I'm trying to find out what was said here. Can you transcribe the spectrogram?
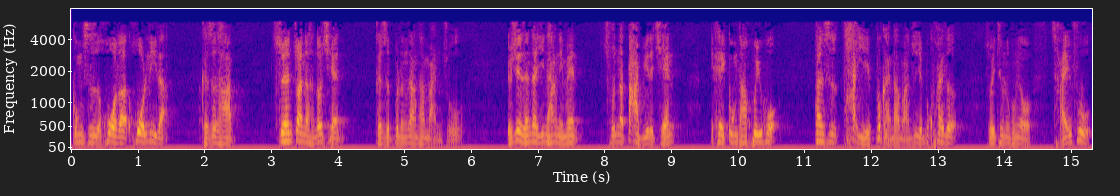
公司获得获利了，可是他虽然赚了很多钱，可是不能让他满足。有些人在银行里面存了大笔的钱，也可以供他挥霍，但是他也不感到满足，也不快乐。所以，听众朋友，财富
